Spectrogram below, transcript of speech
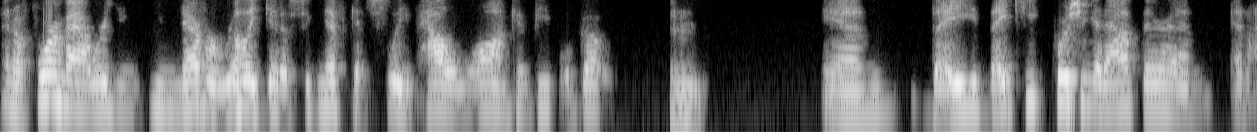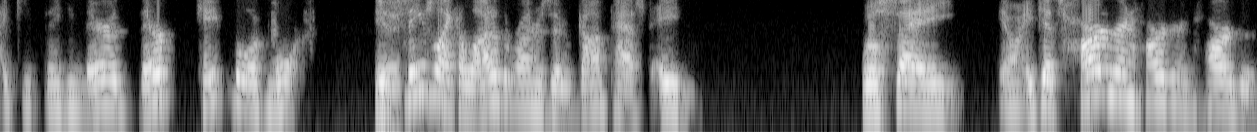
in a format where you you never really get a significant sleep. How long can people go? Mm, and they they keep pushing it out there and and I keep thinking they're they're capable of more. It seems like a lot of the runners that have gone past 80 will say, you know, it gets harder and harder and harder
